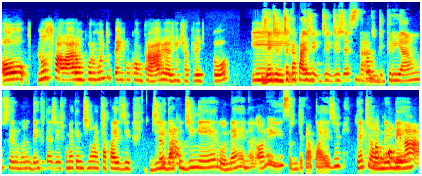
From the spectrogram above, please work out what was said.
ou nos falaram por muito tempo o contrário e a gente acreditou. E... Gente, a gente é capaz de, de, de gestar, de, de, criar um ser humano dentro da gente. Como é que a gente não é capaz de, de lidar com dinheiro, né? Olha isso, a gente é capaz de. Tem aqui, ó, Vamos um neném. combinar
